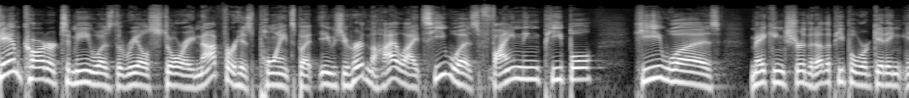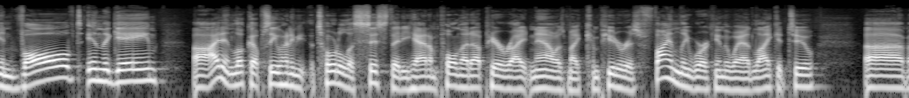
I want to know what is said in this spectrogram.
Cam Carter to me was the real story, not for his points, but as you heard in the highlights, he was finding people. He was making sure that other people were getting involved in the game. Uh, I didn't look up see how many total assists that he had. I'm pulling that up here right now as my computer is finally working the way I'd like it to. Uh,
